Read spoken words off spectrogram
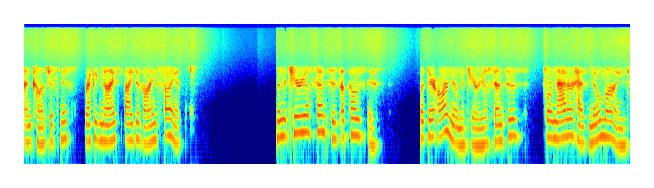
and consciousness recognized by divine science. The material senses oppose this, but there are no material senses, for matter has no mind.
